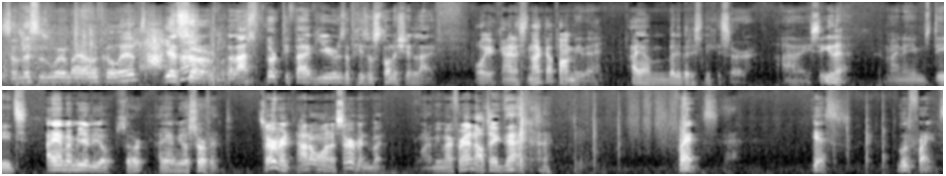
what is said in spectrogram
So this is where my uncle lives? Yes, sir, for the last 35 years of his astonishing life. Oh, you kind of snuck up on me there. I am very, very sneaky, sir. I see that. My name's Deeds. I am Emilio, sir. I am your servant. Servant? I don't want a servant, but you want to be my friend? I'll take that. Friends. Yes, good friends.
